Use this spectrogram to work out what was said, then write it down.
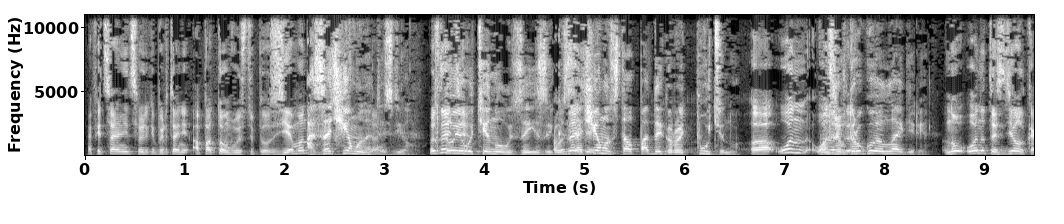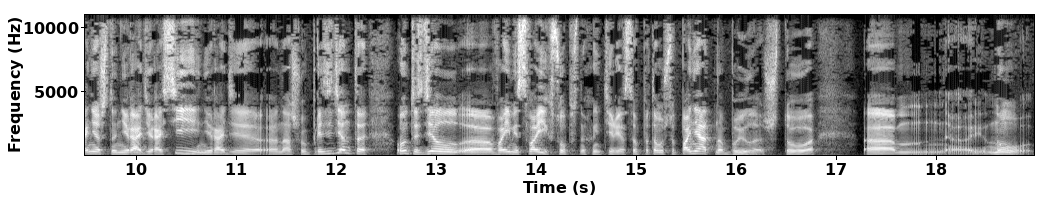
официальной лица Великобритании, а потом выступил Земан. А зачем он да? это сделал? Вы Кто его тянул за язык? Вы знаете, зачем он стал подыгрывать Путину? А, он, он, он же это, в другой лагере. Ну, он это сделал, конечно, не ради России, не ради э, нашего президента. Он это сделал э, во имя своих собственных интересов, потому что понятно было, что эм, э, ну,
